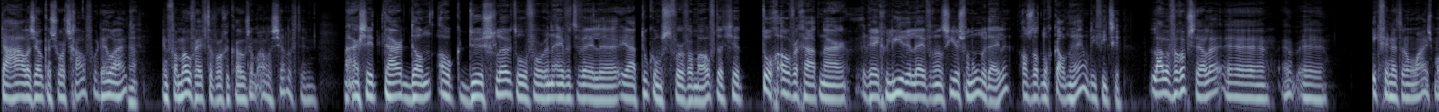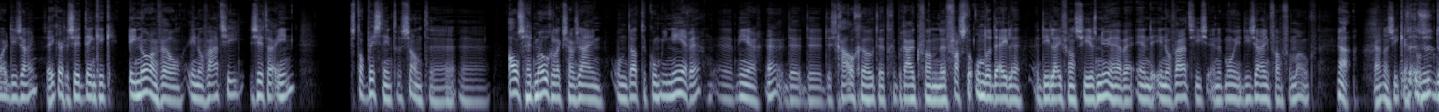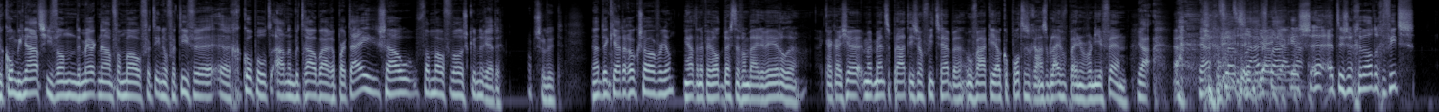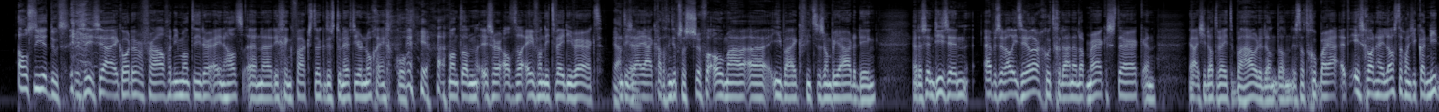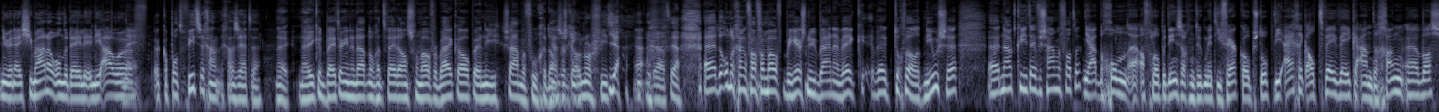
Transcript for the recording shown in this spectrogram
Daar halen ze ook een soort schaalvoordeel uit. Ja. En Van Moof heeft ervoor gekozen om alles zelf te doen. Maar zit daar dan ook de sleutel voor een eventuele ja, toekomst voor Van Moof? Dat je toch overgaat naar reguliere leveranciers van onderdelen? Als dat nog kan, hè, op die fietsen. Laten we vooropstellen, uh, uh, ik vind het een onwijs mooi design. Zeker. Er zit denk ik enorm veel innovatie zit erin. Het is toch best interessant. Uh, uh, als het mogelijk zou zijn om dat te combineren, uh, meer de, de, de schaalgrootte, het gebruik van de vaste onderdelen die leveranciers nu hebben en de innovaties en het mooie design van Vermoof. Ja. ja, dan zie ik echt de, de combinatie van de merknaam van Moof, het innovatieve, gekoppeld aan een betrouwbare partij, zou Van Moof wel eens kunnen redden. Absoluut. Ja, denk jij daar ook zo over, Jan? Ja, dan heb je wel het beste van beide werelden. Kijk, als je met mensen praat die zo'n fiets hebben, hoe vaak je ook kapot is gegaan, ze blijven op een of andere manier fan. Ja, ja gevleugelde uitspraak is: uh, het is een geweldige fiets. Als die het doet. Precies, ja. Ik hoorde een verhaal van iemand die er één had. En uh, die ging vaak stuk. Dus toen heeft hij er nog één gekocht. ja. Want dan is er altijd wel één van die twee die werkt. Ja, Want die zei, ja, ik ga toch niet op zo'n suffe oma uh, e-bike fietsen. Zo'n bejaarde ding. Dus in die zin hebben ze wel iets heel erg goed gedaan. En dat merk is sterk. En ja, als je dat weet te behouden, dan, dan is dat goed. Maar ja, het is gewoon heel lastig. Want je kan niet nu ineens Shimano-onderdelen in die oude nee. kapotte fietsen gaan, gaan zetten. Nee, nee, je kunt beter inderdaad nog een tweedehands van erbij kopen en die samenvoegen. Dan ja, zo'n donorfiets. Ja, ja, inderdaad. Ja. Uh, de ondergang van Van Moof beheerst nu bijna een week, week toch wel het nieuws. Hè? Uh, nou, kun je het even samenvatten? Ja, het begon uh, afgelopen dinsdag natuurlijk met die verkoopstop. Die eigenlijk al twee weken aan de gang was.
